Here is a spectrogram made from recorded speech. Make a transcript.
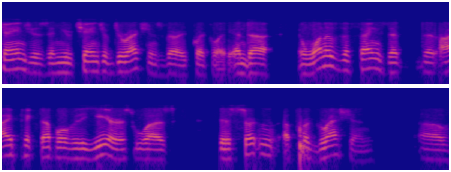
changes and your change of directions very quickly. And uh, and one of the things that that I picked up over the years was there's certain a progression of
